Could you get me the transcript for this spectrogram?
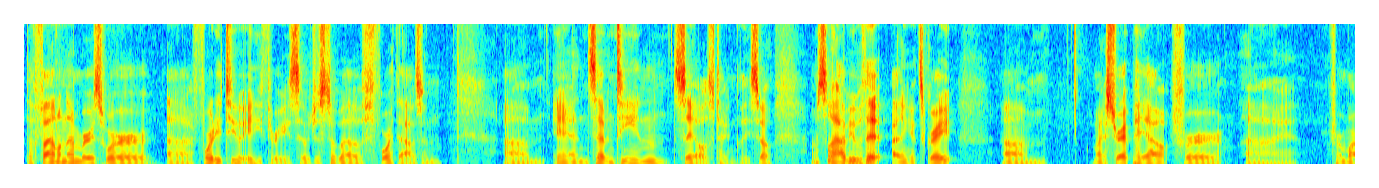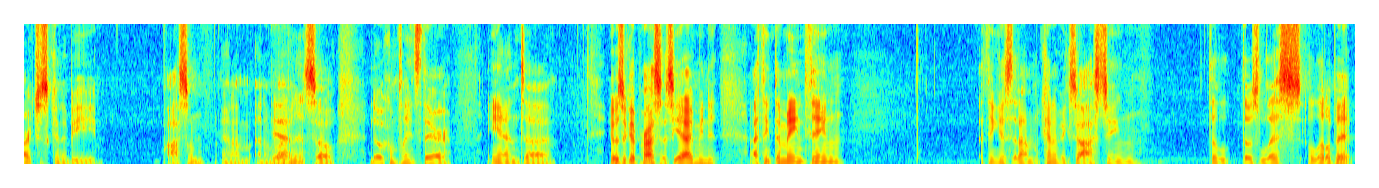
The final numbers were uh, forty two eighty three, so just above four thousand, um, and seventeen sales technically. So I'm still happy with it. I think it's great. Um, my Stripe payout for uh, for March is going to be awesome, and I'm and I'm yeah. loving it. So no complaints there. And uh, it was a good process. Yeah, I mean, I think the main thing I think is that I'm kind of exhausting the those lists a little bit.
